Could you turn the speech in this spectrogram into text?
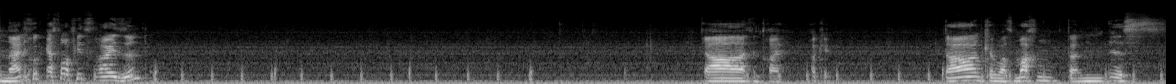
Nein, ich gucke erstmal, ob jetzt drei sind. Ja, es sind drei. Okay. Dann können wir es machen. Dann ist.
